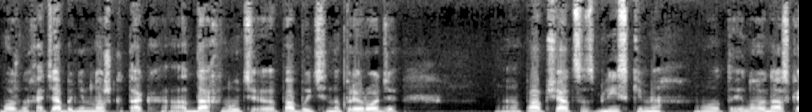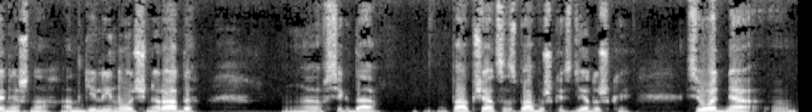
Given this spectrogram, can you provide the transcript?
можно хотя бы немножко так отдохнуть, э, побыть на природе, э, пообщаться с близкими. Вот. И, ну, и нас, конечно, Ангелина очень рада всегда пообщаться с бабушкой, с дедушкой. Сегодня эм,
